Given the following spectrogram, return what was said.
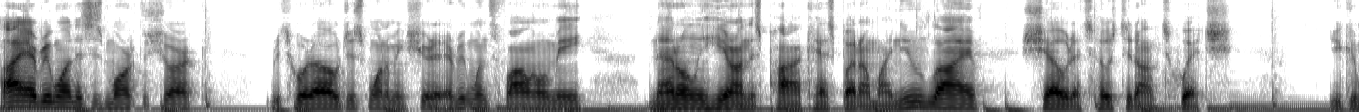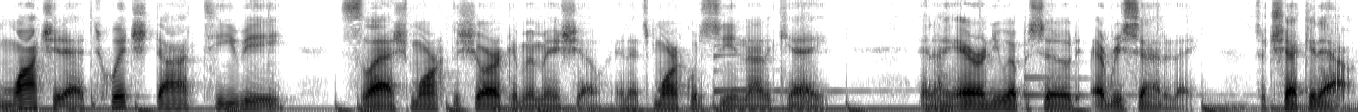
Hi, everyone. This is Mark the Shark Ritorto. Just want to make sure that everyone's following me, not only here on this podcast, but on my new live show that's hosted on Twitch. You can watch it at twitch.tv slash Mark the Shark MMA show. And that's Mark with a C and not a K. And I air a new episode every Saturday. So check it out.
